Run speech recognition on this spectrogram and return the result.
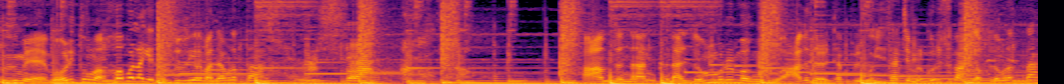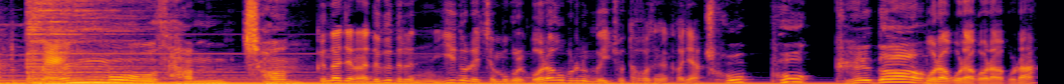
음에 머리통만 허벌하게 두들겨 맞아봤다. 설상가상 아무튼 난 그날 눈물을 먹고 아들을 잡히고 이삿짐을 끌 수밖에 없었다 맹모 삼천 그나저나 너희들은 이 노래 제목을 뭐라고 부르는 것이 좋다고 생각하냐? 조폭괴담 뭐라 뭐라 뭐라 뭐라?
